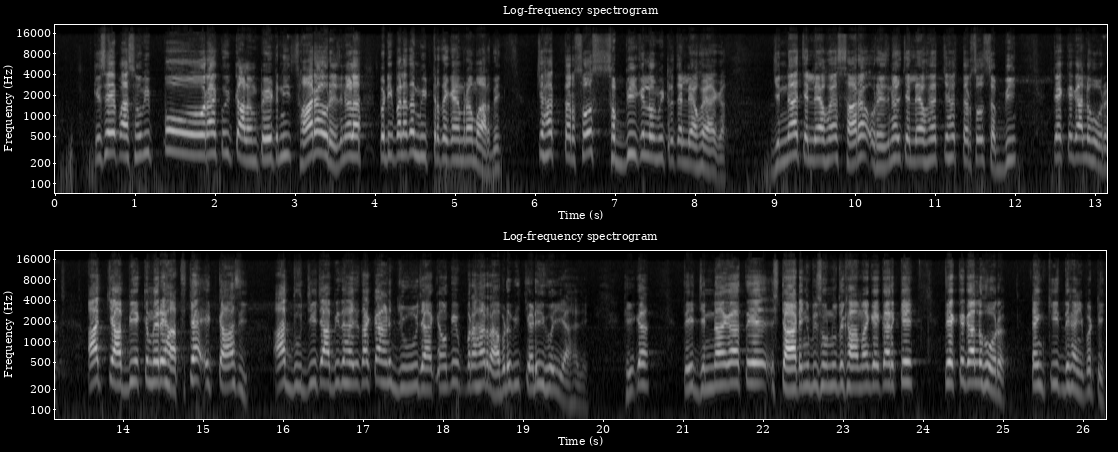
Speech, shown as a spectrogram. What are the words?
ਕਿਸੇ ਪਾਸਿਓਂ ਵੀ ਪੂਰਾ ਕੋਈ ਕਲਮ ਪੇਟ ਨਹੀਂ ਸਾਰਾ ਓਰੀਜਨਲ ਆ। ਪੱਟੀ ਪਹਿਲਾਂ ਤਾਂ ਮੀਟਰ ਤੇ ਕੈਮਰਾ ਮਾਰ ਦੇ। 7426 ਕਿਲੋਮੀਟਰ ਚੱਲਿਆ ਹੋਇਆ ਹੈਗਾ ਜਿੰਨਾ ਚੱਲਿਆ ਹੋਇਆ, ਸਾਰਾ ਓਰੀਜਨਲ ਚੱਲਿਆ ਹੋਇਆ 7426 ਤੇ ਇੱਕ ਗੱਲ ਹੋਰ ਆ ਚਾਬੀ ਇੱਕ ਮੇਰੇ ਹੱਥ 'ਚ ਆ, ਇੱਕ ਆ ਸੀ। ਆ ਦੂਜੀ ਚਾਬੀ ਤਾਂ ਹਜੇ ਤੱਕ ਅਣ ਜੂਜ ਆ, ਕਿਉਂਕਿ ਉੱਪਰ ਆਹ ਰਬੜ ਵੀ ਚੜੀ ਹੋਈ ਆ ਹਜੇ, ਠੀਕ ਆ? ਤੇ ਜਿੰਨਾ ਗਾ ਤੇ ਸਟਾਰਟਿੰਗ ਵੀ ਤੁਹਾਨੂੰ ਦਿਖਾਵਾਂਗੇ ਕਰਕੇ, ਤੇ ਇੱਕ ਗੱਲ ਹੋਰ, ਟੈਂਕੀ ਦਿਖਾਈ ਪੱਟੀ।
